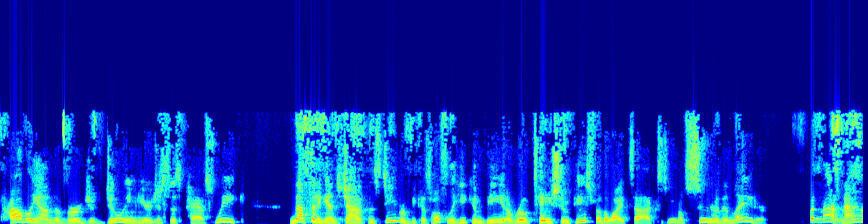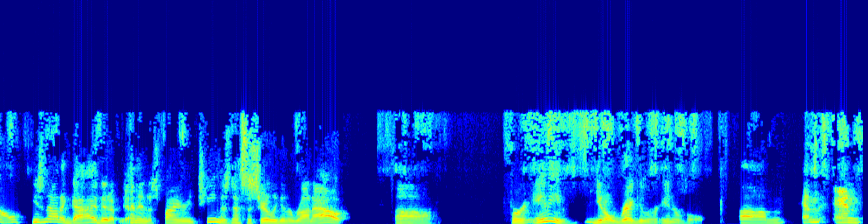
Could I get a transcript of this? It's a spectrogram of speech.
probably on the verge of doing here just this past week. Nothing against Jonathan Stiever because hopefully he can be a rotation piece for the White Sox, you know, sooner than later but not now. He's not a guy that a yeah. pennant aspiring team is necessarily going to run out uh, for any you know regular interval. Um, and and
